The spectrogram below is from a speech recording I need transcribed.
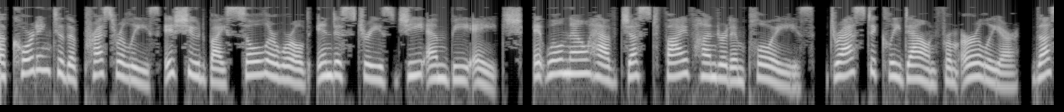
According to the press release issued by SolarWorld Industries GmbH, it will now have just 500 employees, drastically down from earlier, thus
